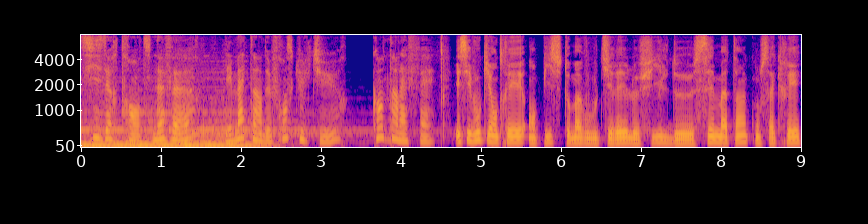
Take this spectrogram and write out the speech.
6h30, 9h, les matins de France Culture, Quentin l'a fait. Et c'est vous qui entrez en piste, Thomas, vous tirez le fil de ces matins consacrés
